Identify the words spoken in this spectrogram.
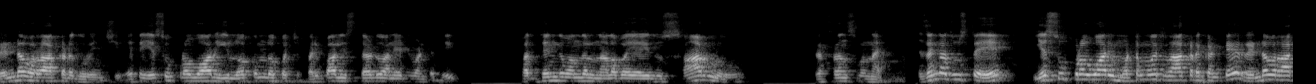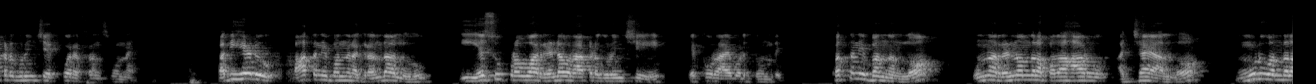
రెండవ రాకడ గురించి. అయితే యేసు ప్రభువారు ఈ లోకంలోకి వచ్చి పరిపాలిస్తాడు అనేటువంటిది పద్దెనిమిది వందల నలభై ఐదు సార్లు రెఫరెన్స్లు ఉన్నాయి. నిజంగా చూస్తే యేసు ప్రభువారి మొట్టమొదటి రాకడ కంటే రెండవ రాకడ గురించి ఎక్కువ రెఫరెన్స్లు ఉన్నాయి. పదిహేడు పాత నిబంధన గ్రంథాలు ఈ యేసు ప్రభువారి రెండవ రాకడ గురించి ఎక్కువ రాయబడుతుంది కొత్త నిబంధనలో ఉన్న రెండు వందల పదహారు అధ్యాయాల్లో మూడు వందల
